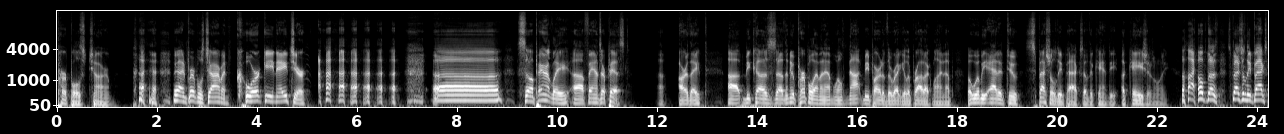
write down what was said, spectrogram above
Purple's charm. and Purple's charm and quirky nature. uh, so apparently, uh, fans are pissed. Uh, are they? Uh, because uh, the new purple M&M will not be part of the regular product lineup, but will be added to specialty packs of the candy occasionally. I hope those specialty packs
